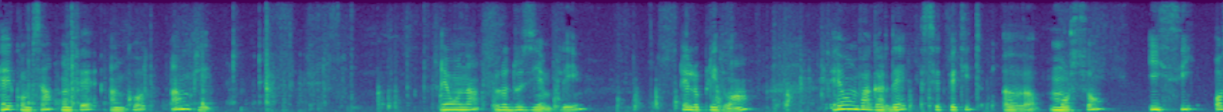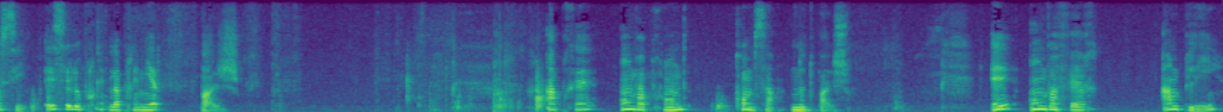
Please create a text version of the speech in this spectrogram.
Et comme ça, on fait encore un pli. Et on a le deuxième pli et le pli droit. Et on va garder cette petite euh, morceau ici aussi. Et c'est la première page. Après, on va prendre comme ça notre page. Et on va faire un pli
